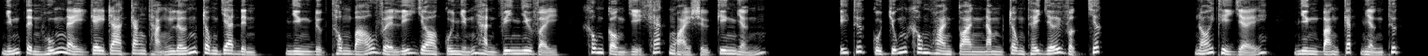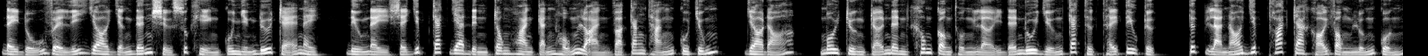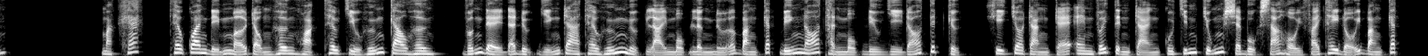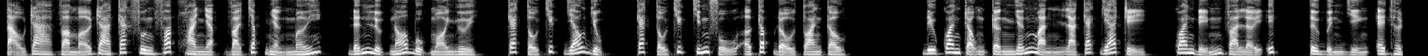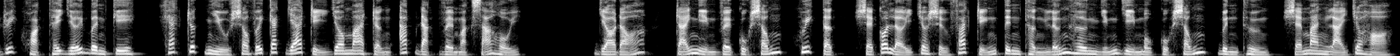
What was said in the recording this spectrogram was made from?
Những tình huống này gây ra căng thẳng lớn trong gia đình, nhưng được thông báo về lý do của những hành vi như vậy, không còn gì khác ngoài sự kiên nhẫn. Ý thức của chúng không hoàn toàn nằm trong thế giới vật chất. Nói thì dễ, nhưng bằng cách nhận thức đầy đủ về lý do dẫn đến sự xuất hiện của những đứa trẻ này, điều này sẽ giúp các gia đình trong hoàn cảnh hỗn loạn và căng thẳng của chúng, do đó, môi trường trở nên không còn thuận lợi để nuôi dưỡng các thực thể tiêu cực, tức là nó giúp thoát ra khỏi vòng luẩn quẩn. Mặt khác, theo quan điểm mở rộng hơn hoặc theo chiều hướng cao hơn, vấn đề đã được diễn ra theo hướng ngược lại một lần nữa bằng cách biến nó thành một điều gì đó tích cực, khi cho rằng trẻ em với tình trạng của chính chúng sẽ buộc xã hội phải thay đổi bằng cách tạo ra và mở ra các phương pháp hòa nhập và chấp nhận mới, đến lượt nó buộc mọi người, các tổ chức giáo dục, các tổ chức chính phủ ở cấp độ toàn cầu. Điều quan trọng cần nhấn mạnh là các giá trị, quan điểm và lợi ích từ bình diện etheric hoặc thế giới bên kia khác rất nhiều so với các giá trị do ma trận áp đặt về mặt xã hội. Do đó, trải nghiệm về cuộc sống khuyết tật sẽ có lợi cho sự phát triển tinh thần lớn hơn những gì một cuộc sống bình thường sẽ mang lại cho họ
